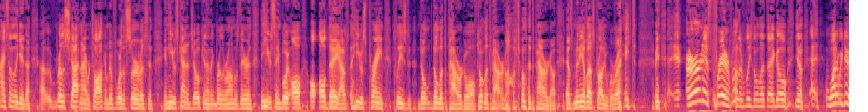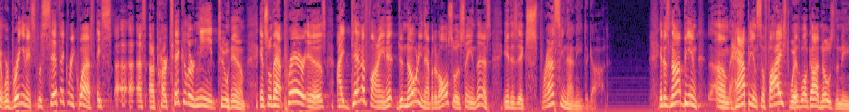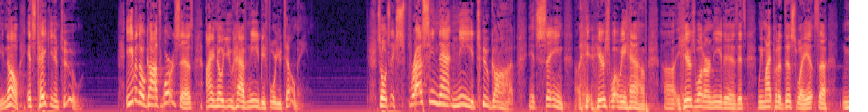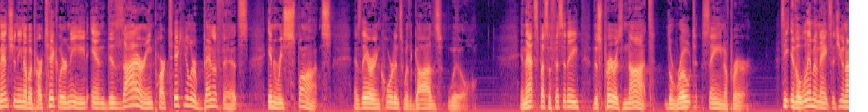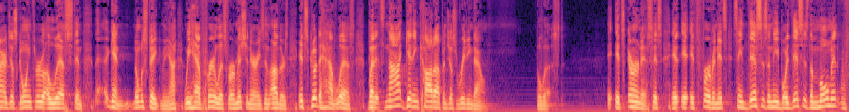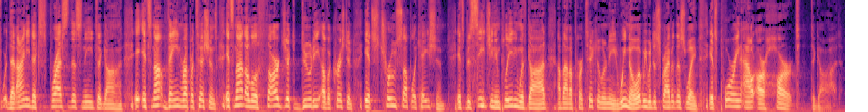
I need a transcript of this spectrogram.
I something again. Uh, uh, Brother Scott and I were talking before the service, and, and he was kind of joking. I think Brother Ron was there, and he was saying, "Boy, all all, all day was, he was praying, please don't don't let the power go off. Don't let the power go off. Don't let the power go." Off. As many of us probably were, right? I mean, earnest prayer, Father, please don't let that go. You know, what are we doing? We're bringing a specific request, a, a, a particular need to Him, and so that prayer is identifying it, denoting that, but it also is saying this: it is expressing that need to God. It is not being um, happy and sufficed with, well, God knows the need. No, it's taking Him to. Even though God's Word says, I know you have need before you tell me. So it's expressing that need to God. It's saying, here's what we have. Uh, here's what our need is. It's, we might put it this way. It's a mentioning of a particular need and desiring particular benefits in response as they are in accordance with God's will. In that specificity, this prayer is not the rote saying of prayer. See, it eliminates that you and I are just going through a list. And again, don't mistake me. I, we have prayer lists for our missionaries and others. It's good to have lists, but it's not getting caught up in just reading down the list. It's earnest. It's, it, it's fervent. It's saying, This is a need. Boy, this is the moment that I need to express this need to God. it's not vain repetitions. It's not a lethargic duty of a Christian. It's true supplication. It's beseeching and pleading with God about a particular need. We know it. We would describe it this way it's pouring out our heart to God.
